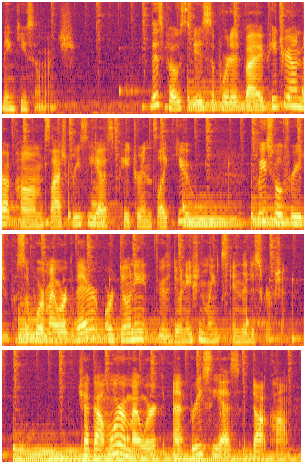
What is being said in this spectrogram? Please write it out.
Thank you so much. This post is supported by patreon.com slash BCS patrons like you. Please feel free to support my work there or donate through the donation links in the description. Check out more of my work at briecs.com.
